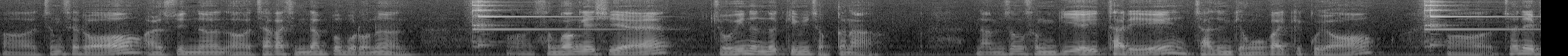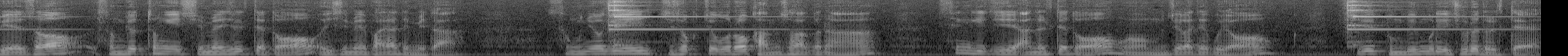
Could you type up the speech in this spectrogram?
어, 증세로 알 수 있는 어, 자가 진단법으로는 어, 성관계 시에 조이는 느낌이 적거나 남성 성기의 이탈이 잦은 경우가 있겠고요. 어, 전에 비해서 성교통이 심해질 때도 의심해 봐야 됩니다. 성욕이 지속적으로 감소하거나 생기지 않을 때도 어, 문제가 되고요. 질 분비물이 줄어들 때,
